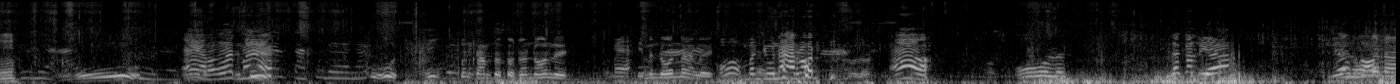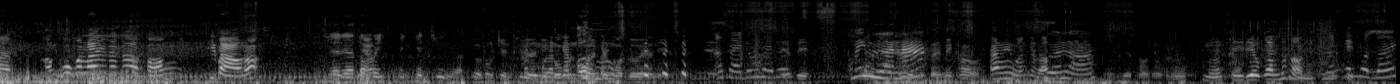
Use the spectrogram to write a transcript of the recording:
นี่ โอ้ อ่าน้องเอิร์ธมาโอ้โหนี่เพิ่งทำสดๆร้อนๆเลยทำไมเห็นมันร้อนมากเลยโอ้ มันอยู่หน้ารถ เอาเหรออ้าว โอ้แล้วแล้วก็เหลือ เหลือของของโกโกไลท์แล้วก็ของพี่บ่าวเนาะ เดี๋ยวเดี๋ยวต้องไปไปเก็บชื่อก่อนเออต้องเขียนชื่อมันเหมือนกันพวเหมือนกันหมดเลยนะนี่เอาใส่ดูใส่ดู เดี๋ยวสิไม่เหมือนนะ ใส่ไม่เข้าอ้าวไม่เหมือนกันเหรอ เหมือนเหรอ เดี๋ยวถอดออกลูกเหมือนสีเดียวกันหรือเปล่านี่เหมือนกันหมดเลย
